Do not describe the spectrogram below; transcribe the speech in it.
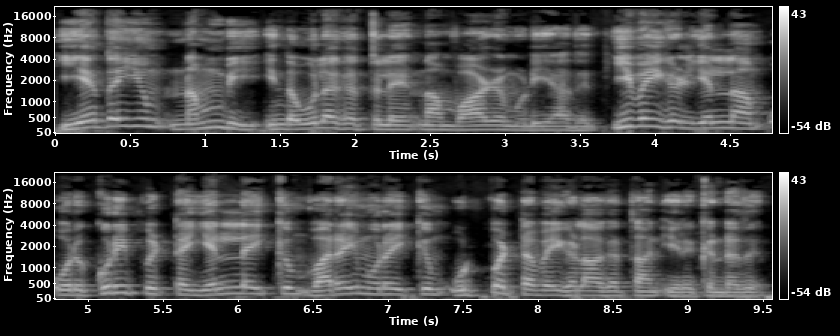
எதையும் நம்பி இந்த உலகத்திலே நாம் வாழ முடியாது. இவைகள் எல்லாம் ஒரு குறிப்பிட்ட எல்லைக்கும் வரைமுறைக்கும் உட்பட்டவைகளாகத்தான் இருக்கின்றது.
